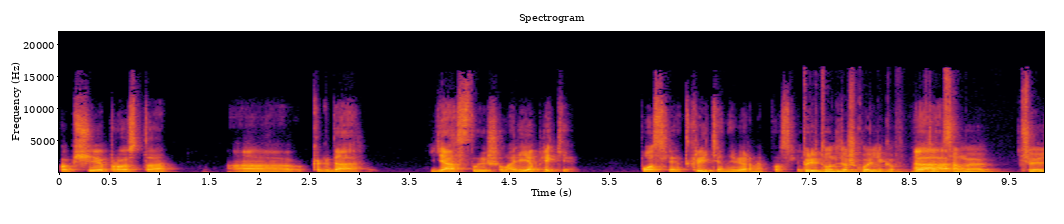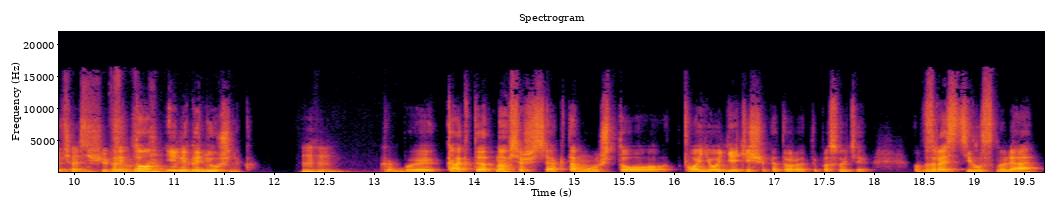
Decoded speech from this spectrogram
Вообще просто, а, когда я слышал о реплике, после открытия, наверное, после... Притон для школьников. Вот А, это самое, что я чаще всего Притон слышу. или гадюшник. Мгм. Как бы, как ты относишься к тому, что твое детище, которое ты, по сути, взрастил с нуля,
